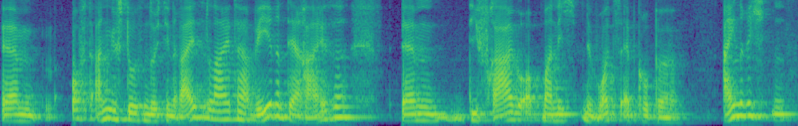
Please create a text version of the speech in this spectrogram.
ähm, oft angestoßen durch den Reiseleiter während der Reise, ähm, die Frage, ob man nicht eine WhatsApp-Gruppe einrichten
